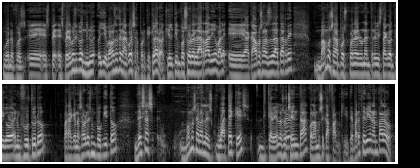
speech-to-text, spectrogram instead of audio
Bueno, pues eh, espe- esperemos que continúe. Oye, vamos a hacer una cosa, porque claro, aquí el tiempo en la radio, ¿vale? Eh, acabamos a las 2 de la tarde. Vamos a posponer una entrevista contigo en un futuro para que nos hables un poquito de esas, vamos a llamarles guateques que había en los 80 con la música funky. ¿Te parece bien, Amparo?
